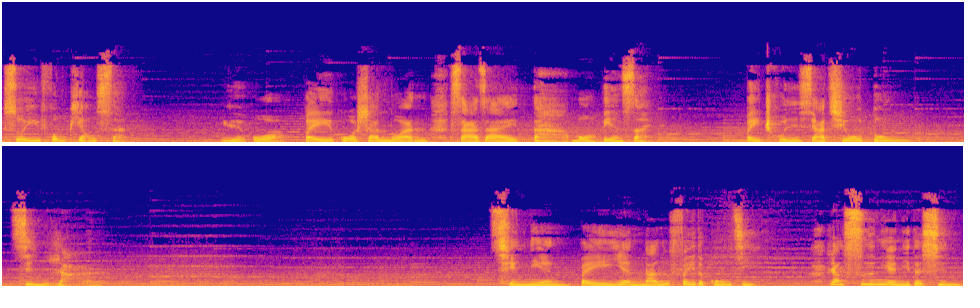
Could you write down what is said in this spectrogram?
随风飘散，越过北国山峦，洒在大漠边塞，被春夏秋冬浸染。轻念北雁南飞的孤寂，让思念你的心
